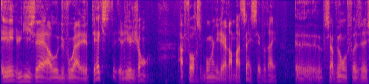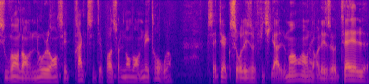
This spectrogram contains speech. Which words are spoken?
et lisaient à haute voix les textes. Et les gens, à force, bon, ils les ramassaient, c'est vrai. Euh, vous savez, on le faisait souvent dans nos lancers de tracts, c'était pas seulement dans le métro. hein. C'était sur les officiers allemands, dans les hôtels.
